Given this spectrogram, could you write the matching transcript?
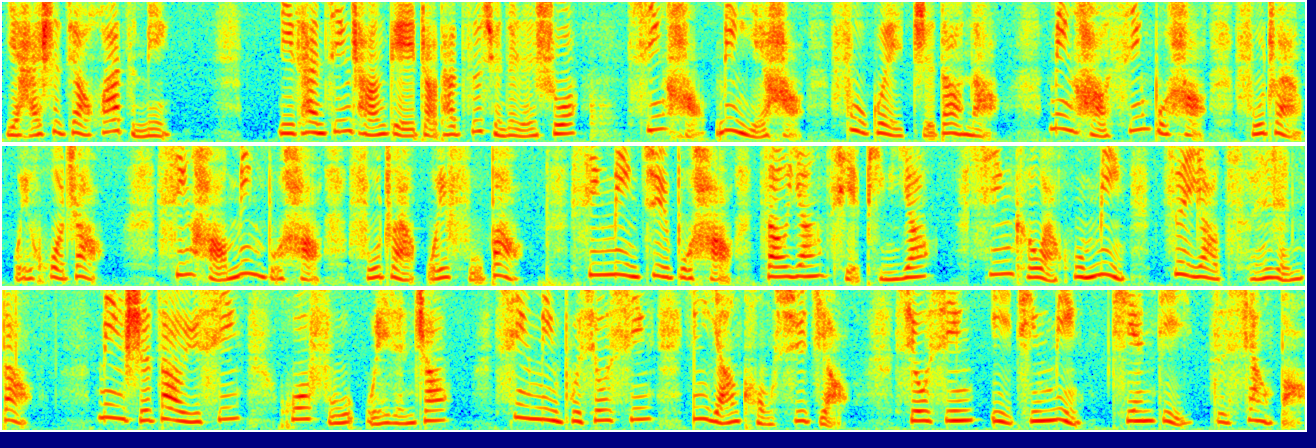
也还是叫花子命。李灿经常给找他咨询的人说：心好命也好，富贵直到老；命好心不好，福转为祸兆；心好命不好，福转为福报；心命俱不好，遭殃且平夭。心可挽护命，最要存人道。命时造于心，祸福为人招。性命不修心，阴阳恐虚脚；修心易听命，天地自相保。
